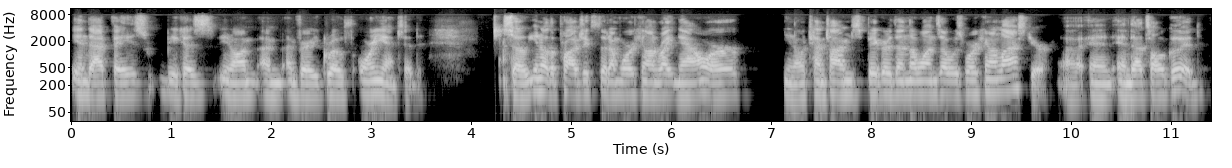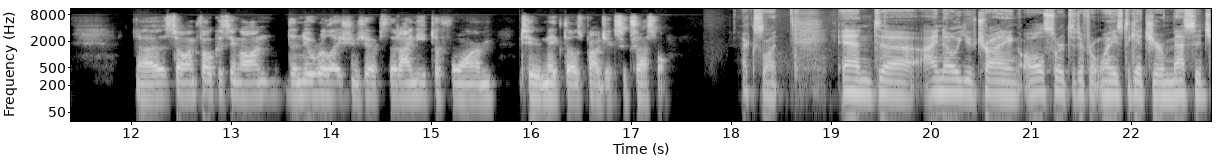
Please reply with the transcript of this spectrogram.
in that phase because you know I'm I'm, I'm very growth oriented. So you know the projects that I'm working on right now are you know 10 times bigger than the ones I was working on last year, uh, and and that's all good. Uh, so I'm focusing on the new relationships that I need to form to make those projects successful. Excellent. And uh, I know you're trying all sorts of different ways to get your message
